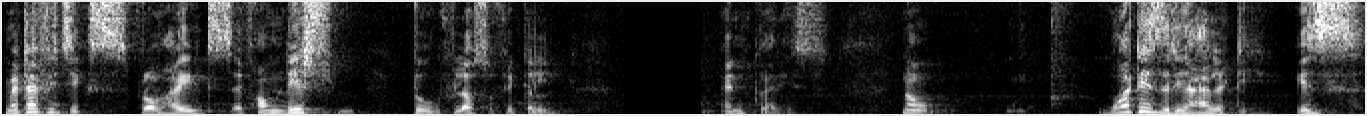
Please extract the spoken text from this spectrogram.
metaphysics provides a foundation to philosophical enquiries. Now, what is reality? Is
